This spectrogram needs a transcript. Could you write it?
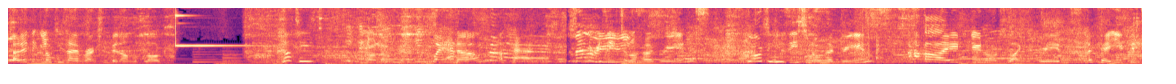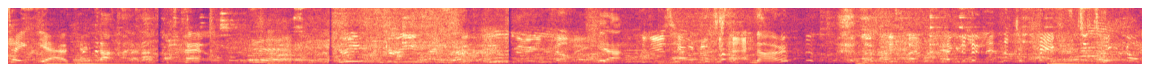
I don't think Lottie's ever actually been on the vlog. Lottie! Not. Wait, no? Okay. Camilla has eaten all her greens. Lottie has eaten all her greens. I do not like greens. Okay, you can take, yeah, okay, that's better. Kale. Yeah. Green, green. Filming? Yeah. Did you just hear what Lottie said? No? Look, it's like, I'm gonna look like such a cake. Just take on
